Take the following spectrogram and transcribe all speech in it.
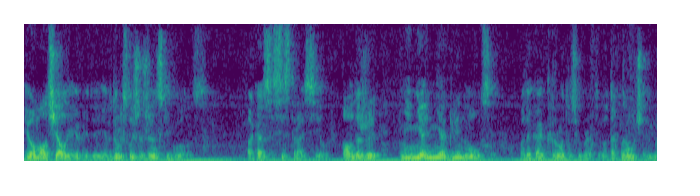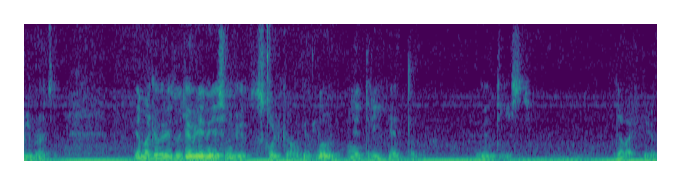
И он молчал ехать, и вдруг слышит женский голос. Оказывается, сестра села. А он даже не, не, не оглянулся. Вот такая кротость у братьев. Вот так научены были братья. И она говорит, у тебя время есть? Он говорит, сколько? Он говорит, ну, мне три-пять там. Он говорит, есть. Давай вперед.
